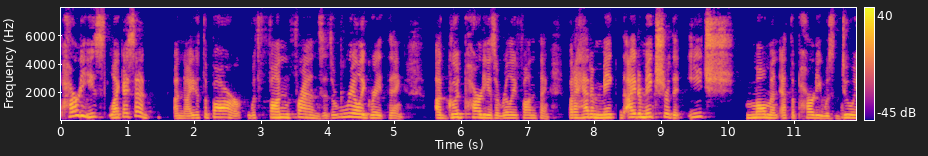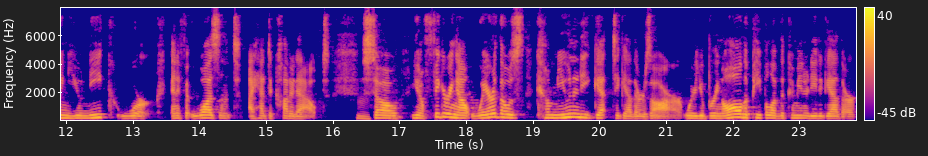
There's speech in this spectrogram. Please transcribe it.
parties, like I said, a night at the bar with fun friends is a really great thing. A good party is a really fun thing. But I had to make I had to make sure that each moment at the party was doing unique work. And if it wasn't, I had to cut it out. Hmm. So, you know, figuring out where those community get togethers are, where you bring all the people of the community together,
